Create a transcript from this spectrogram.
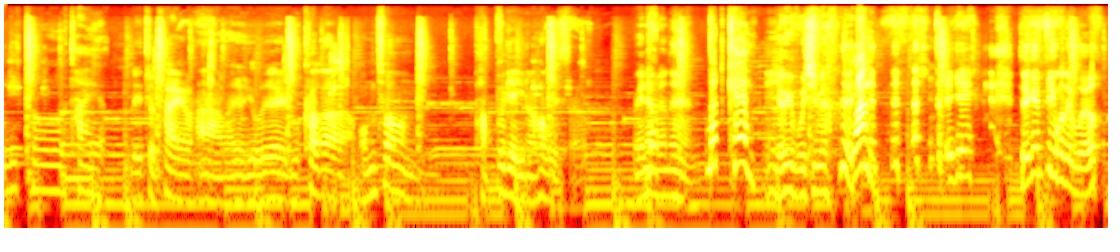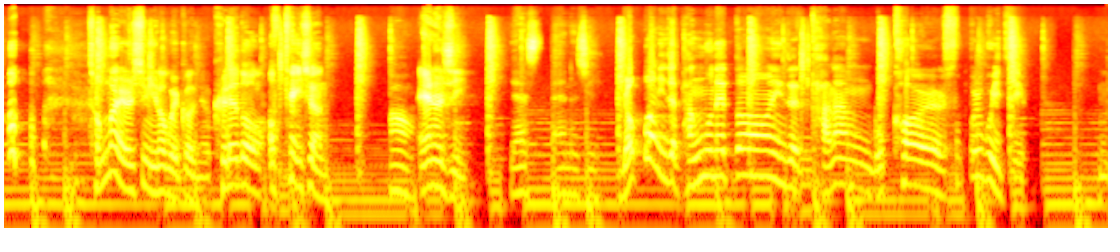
little tired. 리터 타이어. 아 맞아. 요새 루카가 엄청 바쁘게 일을 하고 있어요. 왜냐면은 But can 여기 보시면 one. 되게 되게 피곤해 보여. 정말 열심히 일하고 있거든요. 그래도 업텐션, Oh, 에너지. yes, energy. 몇 번 이제 방문했던 이제 다낭 로컬 숯불구이집. 음,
